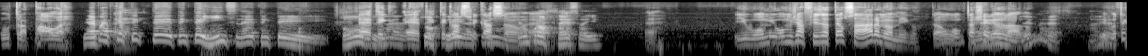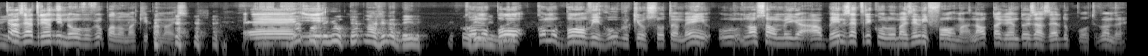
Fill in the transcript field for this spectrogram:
Ultra Power. É, é porque é. Tem, que ter, tem que ter índice, né? Tem que ter pontos, é, tem, né? é, tem que ter classificação. Tem um, tem um é, processo aí. É. E o homem, o homem já fez até o Saara, meu amigo. Então o homem tá chegando não, lá, viu? Eu vou ter que trazer Adriano de novo, viu, Paloma, aqui para nós. é, e... consegui um tempo na agenda dele. Como bom, como bom rubro que eu sou também, o nosso amigo Albenes é tricolor, mas ele informa. Náutico tá ganhando 2 a 0 do Porto, viu, André?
